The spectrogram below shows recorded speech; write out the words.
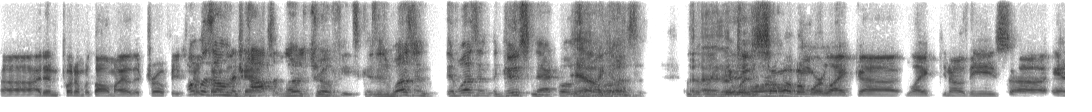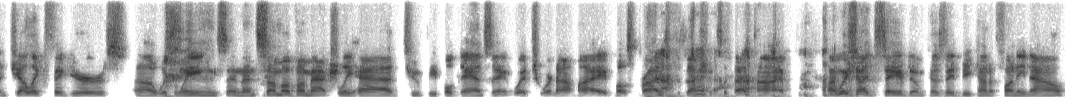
Uh, I didn't put them with all my other trophies. What was on the, the top of those trophies? Because it wasn't, it wasn't the gooseneck. What was yeah, it like? Was a, was it, like was some of them were like uh, like you know these uh, angelic figures uh, with wings, and then some of them actually had two people dancing, which were not my most prized possessions at that time. I wish I'd saved them because they'd be kind of funny now.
